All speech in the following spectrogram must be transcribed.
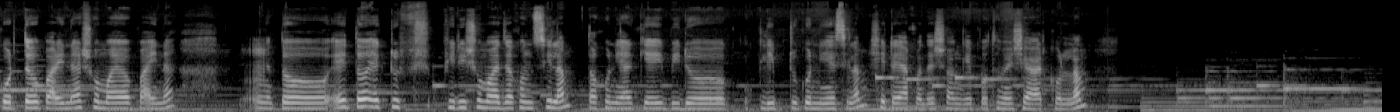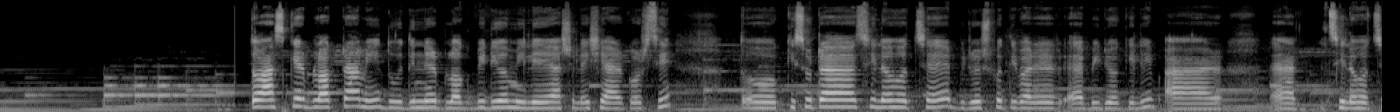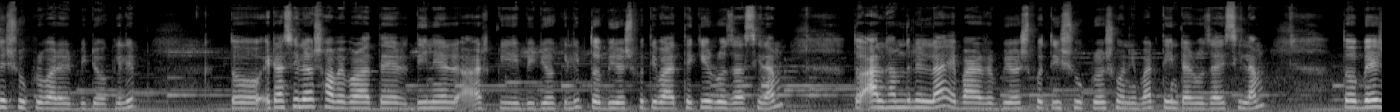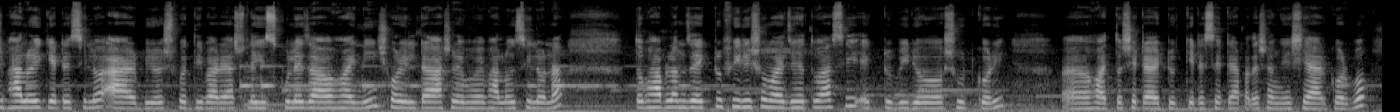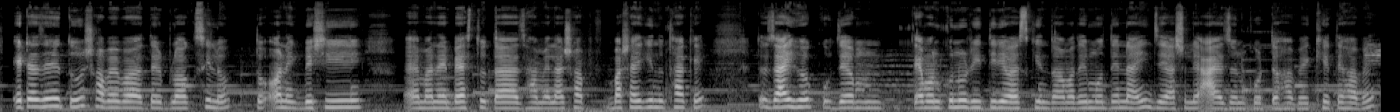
করতেও পারি না, সময়ও পাই না। তো এই তো একটু ফ্রি সময় যখন ছিলাম, তখনই আর কি এই ভিডিও ক্লিপটুকু নিয়েছিলাম। সেটাই আপনাদের সঙ্গে প্রথমে শেয়ার করলাম। তো আজকের ব্লগটা আমি দুই দিনের ব্লগ ভিডিও মিলিয়ে আসলে শেয়ার করছি। তো কিছুটা ছিল হচ্ছে বৃহস্পতিবারের ভিডিও ক্লিপ আর ছিল হচ্ছে শুক্রবারের ভিডিও ক্লিপ তো এটা ছিল সবে বরাতের দিনের আর কি ভিডিও ক্লিপ তো বৃহস্পতিবার থেকে রোজা ছিলাম। তো আলহামদুলিল্লাহ এবার বৃহস্পতি, শুক্র, শনিবার তিনটা রোজায় ছিলাম। তো বেশ ভালোই কেটেছিল। আর বৃহস্পতিবারে আসলে স্কুলে যাওয়া হয়নি। শরীরটা আসলে ভাবে ভালো ছিল না। তো ভাবলাম যে একটু ফ্রি সময় যেহেতু আসি একটু ভিডিও শ্যুট করি। হয়তো সেটা একটু কেটে সেটে আপনাদের সঙ্গে শেয়ার করব। এটা যেহেতু সবাই বরাতের ব্লগ ছিল, তো অনেক বেশি মানে ব্যস্ততা, ঝামেলা সব বাসায় কিন্তু থাকে। তো যাই হোক যে তেমন কোনো রীতি রেওয়াজ কিন্তু আমাদের মধ্যে নাই যে আসলে আয়োজন করতে হবে, খেতে হবে।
